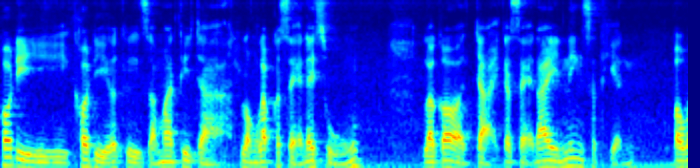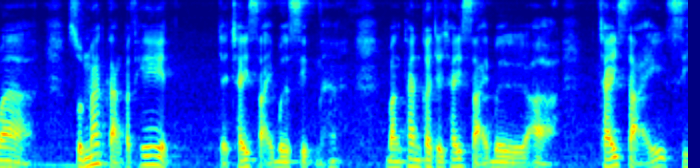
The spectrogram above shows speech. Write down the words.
ข้อดีข้อดีก็คือสามารถที่จะรองรับกระแสได้สูง แล้วก็จ่ายกระแสได้นิ่งเสถียร เพราะว่าส่วนมากต่างประเทศจะใช้สายเบอร์ 10 นะฮะ บางท่านก็จะใช้สายเบอร์อใช้สายสี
